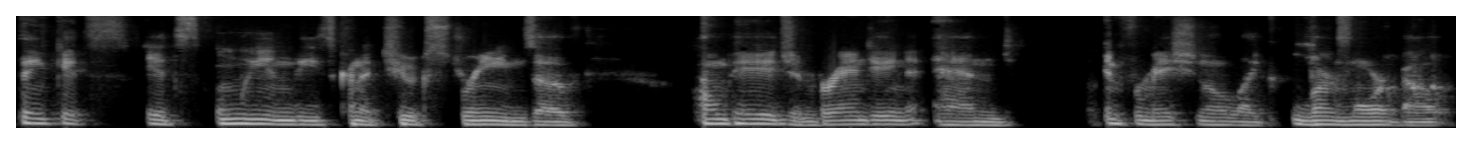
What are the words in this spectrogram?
think it's it's only in these kind of two extremes of homepage and branding and informational like learn more about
